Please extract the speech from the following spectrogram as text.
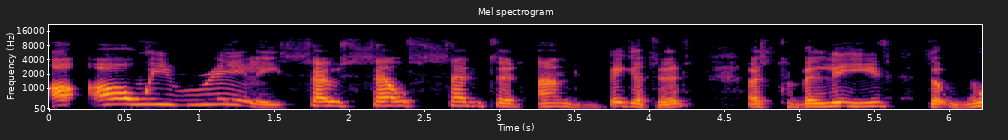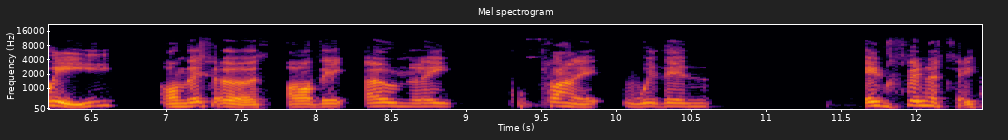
Are, are we really so self-centered and bigoted as to believe that we on this earth are the only planet within infinity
